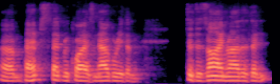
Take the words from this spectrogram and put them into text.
Um, perhaps that requires an algorithm to design rather than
